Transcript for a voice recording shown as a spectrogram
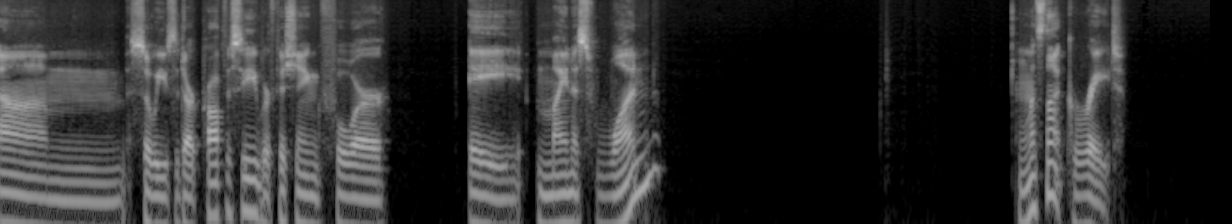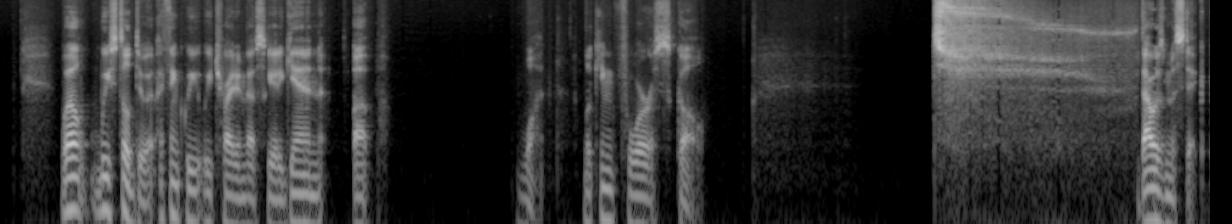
do. Um, so we use the Dark Prophecy. We're fishing for a minus one And that's not great. Well, we still do it. I think we, we try to investigate again. Up one. Looking for a skull. That was a mistake.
